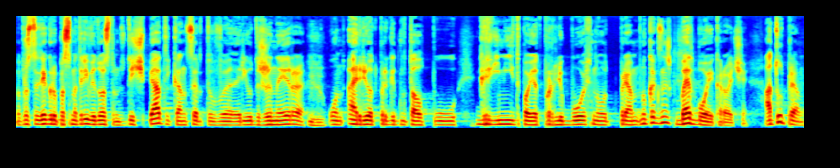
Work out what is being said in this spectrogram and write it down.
Ну просто я говорю, посмотри видос, там 2005 концерт в Рио-де-Жанейро, он орет, прыгает на толпу, гремит, поет про любовь, ну вот прям, ну как знаешь, boy, короче. А тут прям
